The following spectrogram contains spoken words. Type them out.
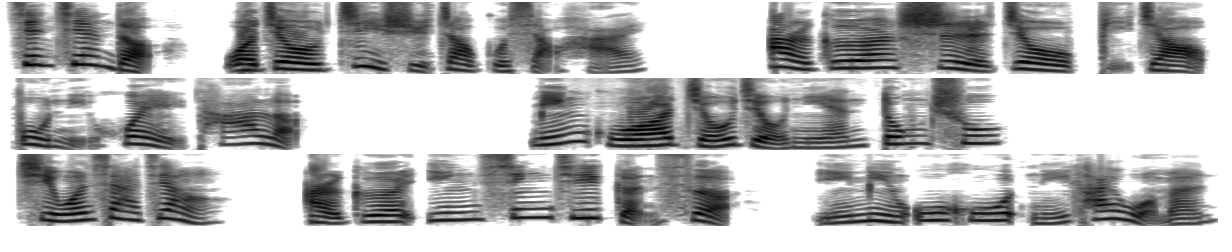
渐渐的，我就继续照顾小孩，二哥是就比较不理会他了。民国九九年冬初，气温下降，二哥因心肌梗塞一命呜呼离开我们。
